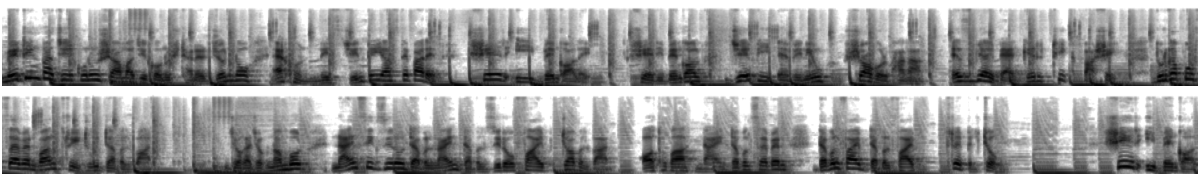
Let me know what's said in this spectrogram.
মিটিং বা যে কোনো সামাজিক অনুষ্ঠানের জন্য এখন নিশ্চিন্তেই আসতে পারেন শের ই বেঙ্গলে। Sher Bengal, JP avenue Sagarbhanga SBI ব্যাংকের ঠিক পাশেই। Durgapur seven one three two double one. যোগাযোগ নম্বর nine six zero double nine double zero five double one অথবা nine double seven double five double five triple two. Sher e Bengal,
